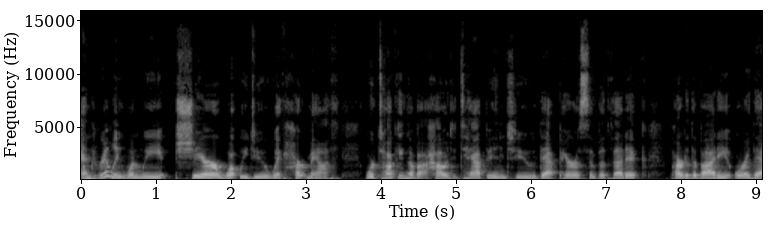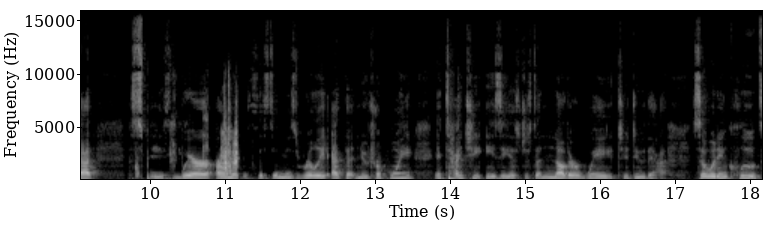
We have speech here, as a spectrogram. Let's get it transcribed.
And really, when we share what we do with HeartMath, we're talking about how to tap into that parasympathetic part of the body or that space where our nervous system is really at that neutral point. And Tai Chi Easy is just another way to do that. So it includes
